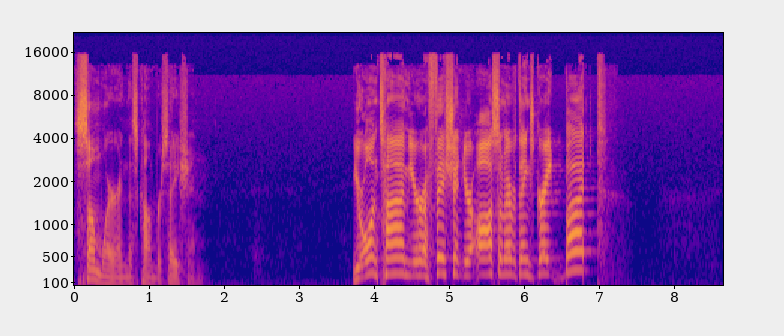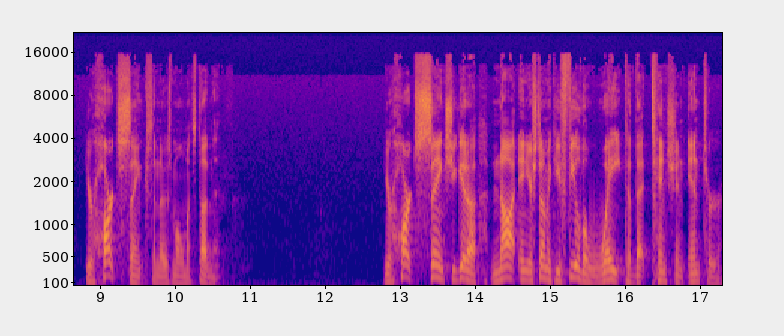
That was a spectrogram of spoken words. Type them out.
somewhere in this conversation. You're on time, you're efficient, you're awesome, everything's great, but your heart sinks in those moments, doesn't it? Your heart sinks, you get a knot in your stomach, you feel the weight of that tension enter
